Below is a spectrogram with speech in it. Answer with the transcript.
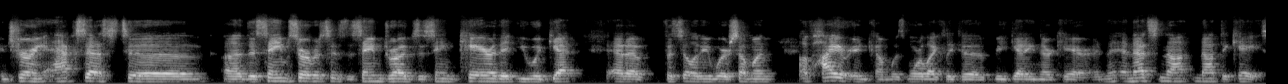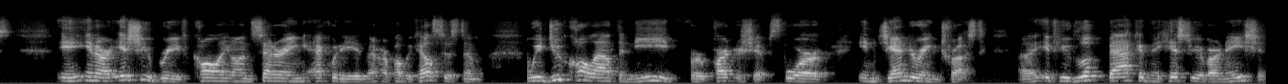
ensuring access to uh, the same services, the same drugs, the same care that you would get at a facility where someone of higher income was more likely to be getting their care. And, and that's not, not the case. In, in our issue brief calling on centering equity in the, our public health system, we do call out the need for partnerships, for engendering trust. Uh, if you look back in the history of our nation,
